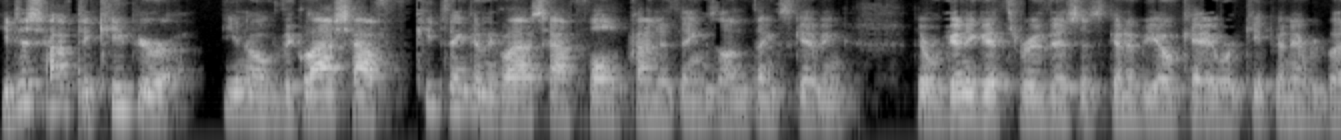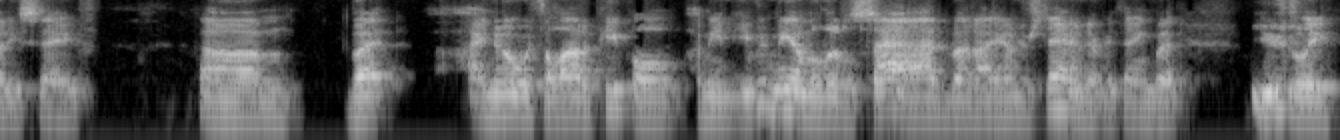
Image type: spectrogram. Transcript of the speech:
You just have to keep your, you know, the glass half, keep thinking the glass half full kind of things on Thanksgiving that we're going to get through this. It's going to be okay. We're keeping everybody safe. Um, but I know with a lot of people, I mean, even me, I'm a little sad, but I understand everything. But usually,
